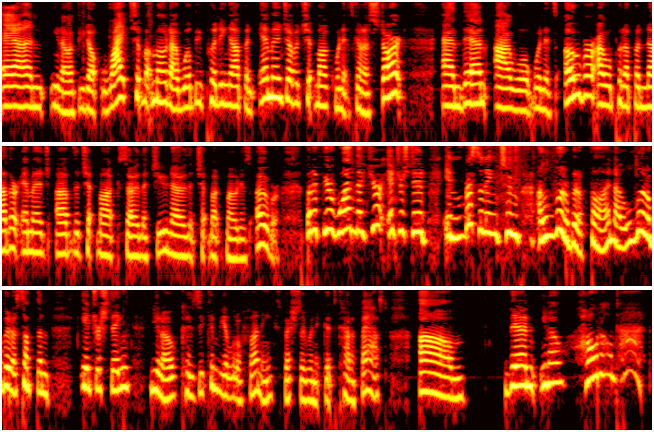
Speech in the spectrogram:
And, you know, if you don't like chipmunk mode, I will be putting up an image of a chipmunk when it's going to start. And then I will, when it's over, I will put up another image of the chipmunk so that you know that chipmunk mode is over. But if you're one that you're interested in listening to a little bit of fun, a little bit of something interesting, you know, because it can be a little funny, especially when it gets kind of fast, um, then, you know, hold on tight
